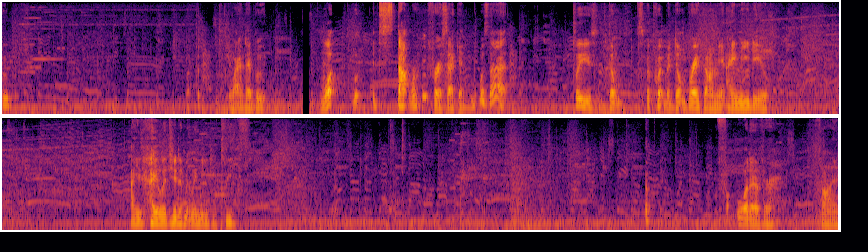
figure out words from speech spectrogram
Boop. What the? Why aren't I boot? stopped working for a second. What was that? Please, don't equipment, don't break on me. I need you. I, I legitimately need you, please. F whatever. Fine.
